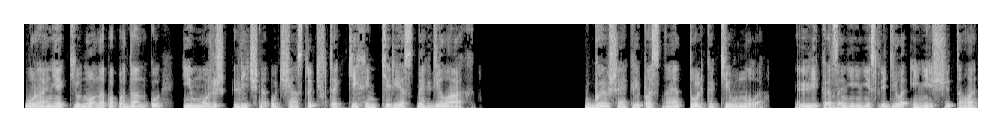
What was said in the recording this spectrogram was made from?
Урания кивнула на попаданку. «И можешь лично участвовать в таких интересных делах». Бывшая крепостная только кивнула. Вика за ней не следила и не считала,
